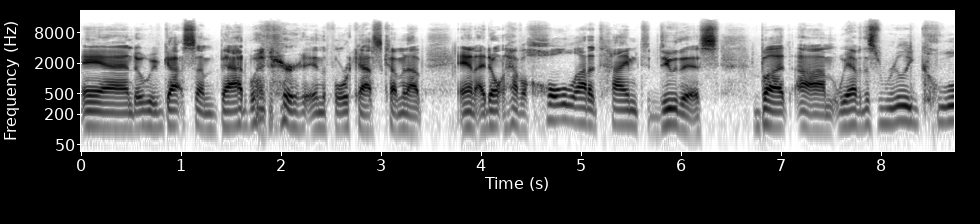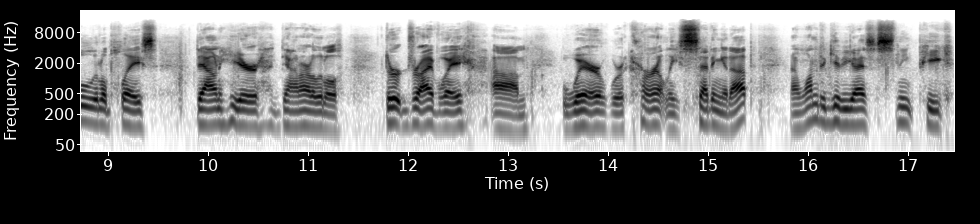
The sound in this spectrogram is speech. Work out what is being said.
and we've got some bad weather in the forecast coming up and I don't have a whole lot of time to do this but um, we have this really cool little place down here down our little dirt driveway um, where we're currently setting it up. And I wanted to give you guys a sneak peek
